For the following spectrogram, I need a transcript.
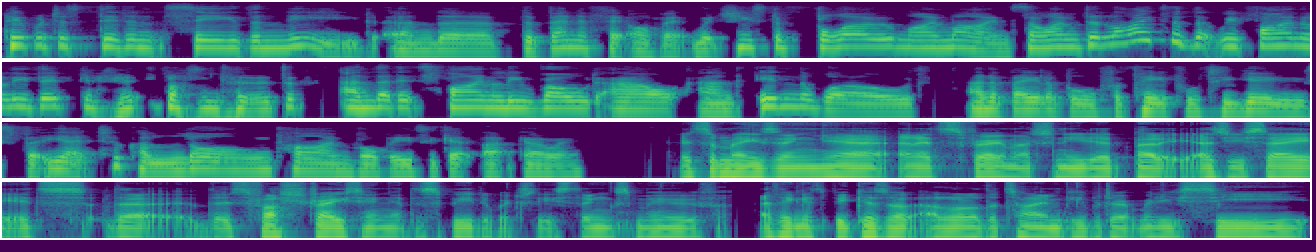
people just didn't see the need and the, the benefit of it, which used to blow my mind. So I'm delighted that we finally did get it funded and that it's finally rolled out and in the world and available for people to use. But yeah, it took a long time, Robbie, to get that going. It's amazing, yeah, and it's very much needed. But as you say, it's the it's frustrating at the speed at which these things move. I think it's because a, a lot of the time people don't really see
